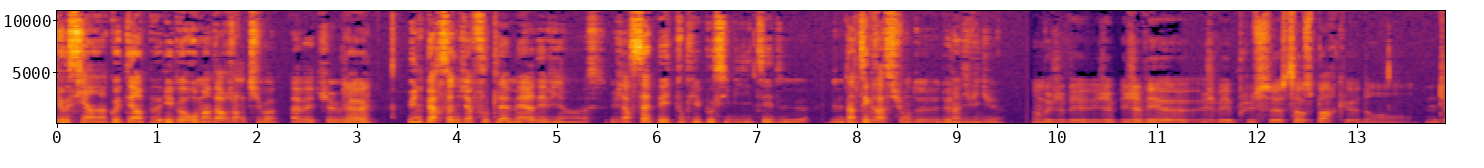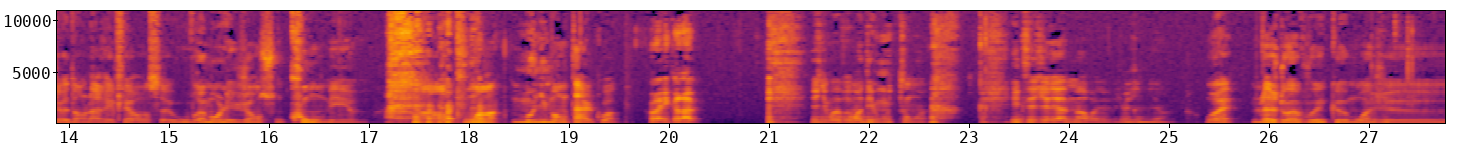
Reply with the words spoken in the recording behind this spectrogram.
Il y a aussi un côté un peu Édouard aux mains d'argent, tu vois, avec euh, ah ouais? une personne vient foutre la merde et vient, vient saper toutes les possibilités de de- d'intégration de, de l'individu. Non, mais j'avais j'avais- j'avais euh, j'avais plus euh, South Park euh, dans dans la référence euh, où vraiment les gens sont cons mais euh, à un point monumental quoi. Ouais, grave. J'imagine vraiment des moutons exagérés à mort, ouais, j'imagine bien. Ouais, là je dois avouer que moi je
